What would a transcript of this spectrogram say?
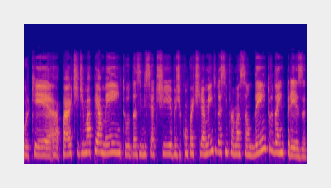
porque a parte de mapeamento das iniciativas, de compartilhamento dessa informação dentro da empresa,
